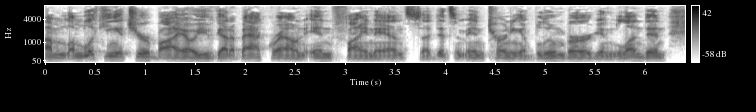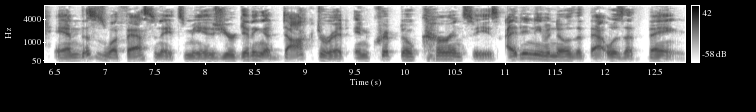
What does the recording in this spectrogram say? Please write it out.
I'm, I'm looking at your bio. You've got a background in finance, uh, did some interning at Bloomberg in London, and this is what fascinates me: is you're getting a doctorate in cryptocurrencies. I didn't even know that that was a thing.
